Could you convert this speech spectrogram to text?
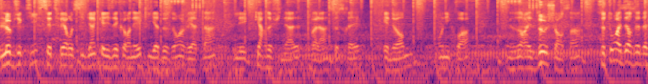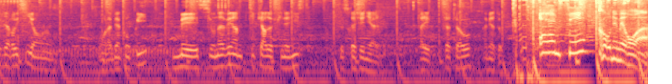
L'objectif, c'est de faire aussi bien qu'Alizé Cornet, qui il y a deux ans avait atteint les quarts de finale. Voilà, ce serait énorme. On y croit. Il nous en reste deux chances. Hein. Ce tournoi d'ores et déjà réussi. Hein on l'a bien compris. Mais si on avait un petit quart de finaliste, ce serait génial. Allez, ciao ciao, à bientôt. RMC, cours numéro 1.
